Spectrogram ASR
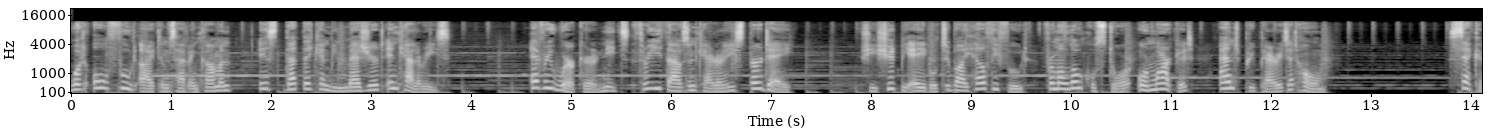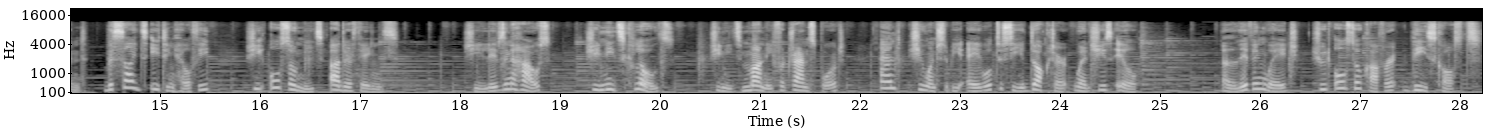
What all food items have in common is that they can be measured in calories. Every worker needs 3000 calories per day. She should be able to buy healthy food from a local store or market and prepare it at home. Second, besides eating healthy, she also needs other things. She lives in a house, she needs clothes, she needs money for transport, and she wants to be able to see a doctor when she's ill. A living wage should also cover these costs.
